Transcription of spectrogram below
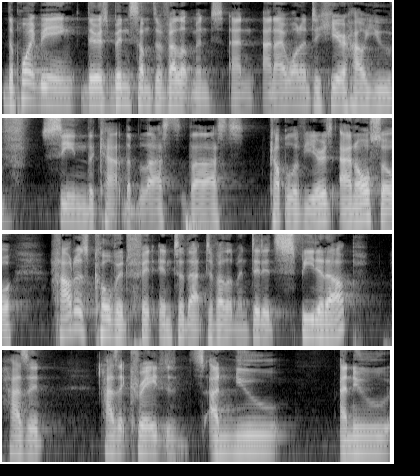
the point being, there's been some development, and and I wanted to hear how you've seen the cat the last the last couple of years, and also how does COVID fit into that development? Did it speed it up? Has it has it created a new a new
